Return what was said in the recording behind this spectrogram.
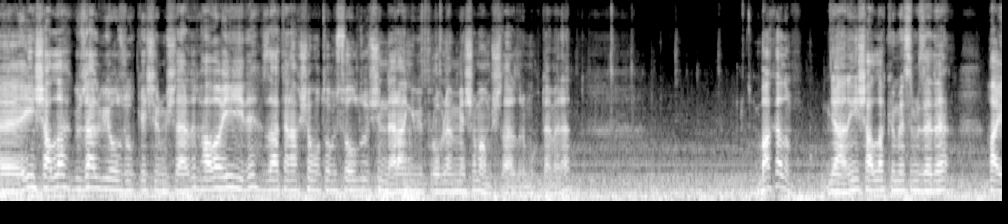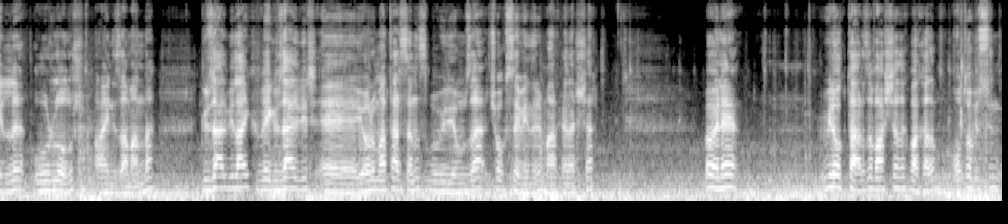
Ee, inşallah güzel bir yolculuk geçirmişlerdir. Hava iyiydi. Zaten akşam otobüsü olduğu için de herhangi bir problem yaşamamışlardır muhtemelen. Bakalım. Yani inşallah kümesimize de hayırlı uğurlu olur aynı zamanda. Güzel bir like ve güzel bir e, yorum atarsanız bu videomuza çok sevinirim arkadaşlar. Böyle vlog tarzı başladık bakalım. Otobüsün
